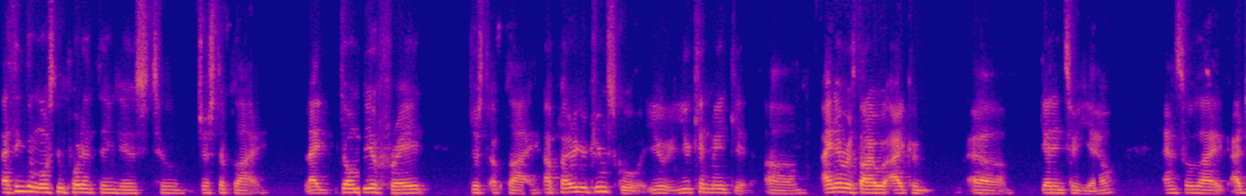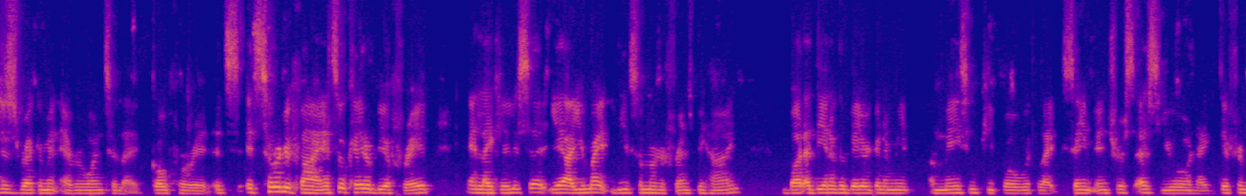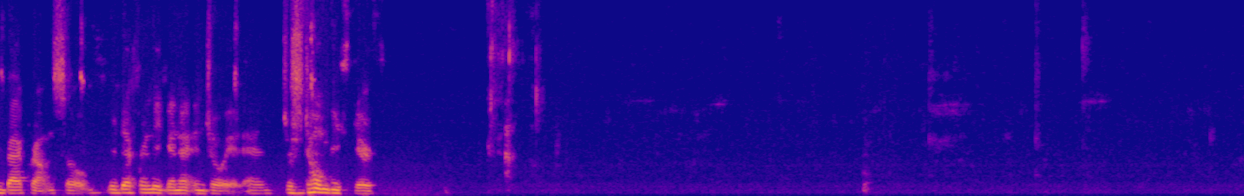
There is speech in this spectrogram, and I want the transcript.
I think the most important thing is to just apply. Like don't be afraid just apply. Apply to your dream school. You you can make it. Um, i never thought I, w- I could uh, get into yale. And so like i just recommend everyone to like go for it. It's it's totally fine. It's okay to be afraid. And like lily said yeah you might leave some of your friends behind but at the end of the day you're going to meet amazing people with like same interests as you and like different backgrounds. So you're definitely going to enjoy it and just don't be scared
